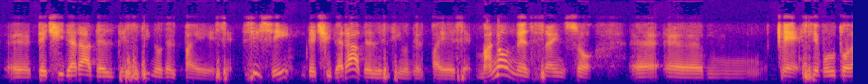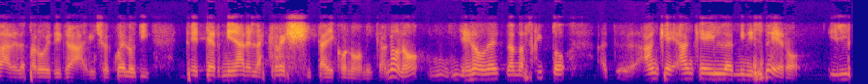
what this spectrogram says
eh, deciderà del destino del paese, sì sì, deciderà del destino del paese, ma non nel senso eh, ehm, che si è voluto dare le parole di Draghi, cioè quello di determinare la crescita economica, no no, ha scritto eh, anche, anche il Ministero, il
